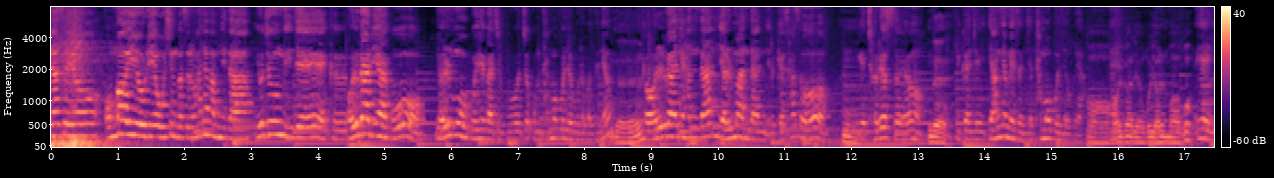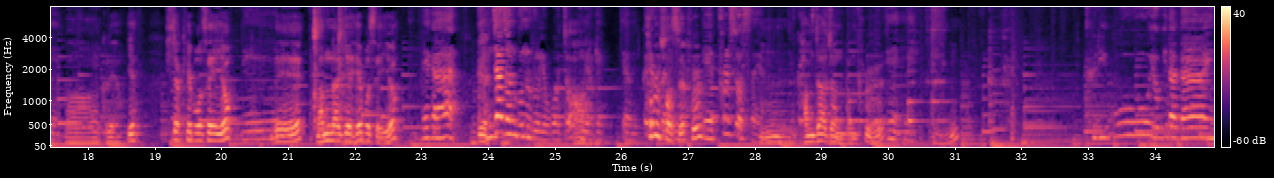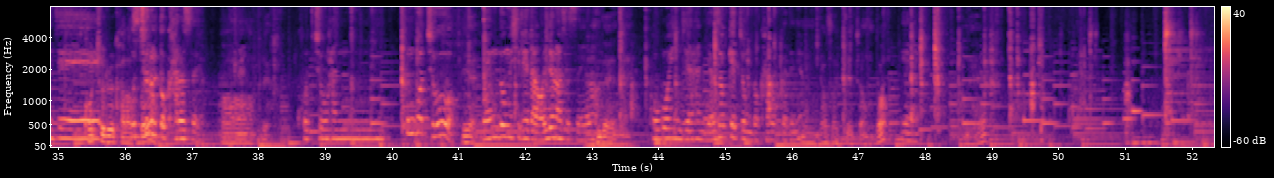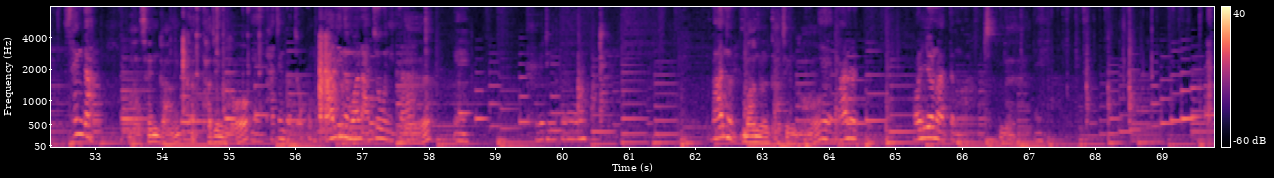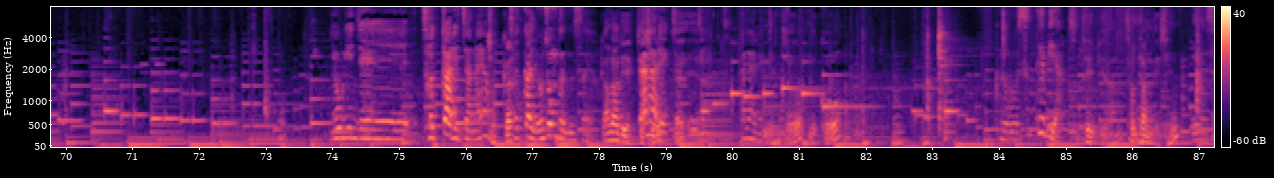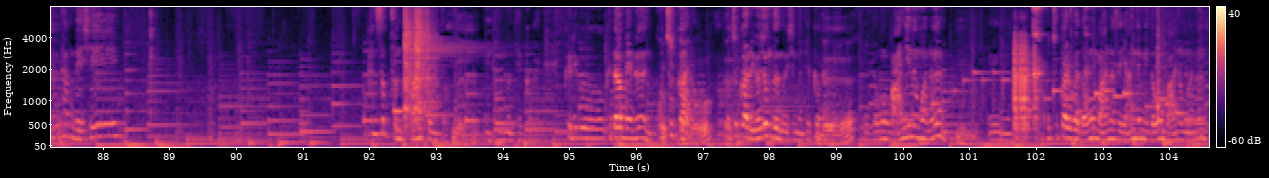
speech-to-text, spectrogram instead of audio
안녕하세요. 엄마의 요리에 오신 것을 환영합니다. 요즘 이제 그 얼갈이하고 열무하고 해가지고 조금 담아보려고 그러거든요. 네. 그러니까 얼간이 한 단, 열무 한 단 이렇게 사서 음. 이게 절였어요. 네. 그러니까 이제 양념해서 이제 담아보려고요. 어, 네. 얼갈이하고 열무하고. 예, 예. 아, 그래요. 예. 시작해 보세요. 네. 네. 맛나게 해 보세요. 내가 예. 감자 전분으로 요거 조금 아. 이렇게 저 풀을. 썼어요, 풀? 예, 풀 썼어요. 음, 감자 전분 풀. 예, 예. 음, 그리고 여기다가 이제 고추를 갈았어요? 고추를 또 갈았어요. 아, 그래요. 고추 한 통고추 예. 냉동실에다 얼려놨었어요. 네, 네. 그거 이제 한 여섯 개 정도 갈았거든요. 음, 여섯 개 정도. 예. 네. 생강. 아, 생강 다- 다진 거. 예, 다진 거 조금 많이 넣으면 안 좋으니까. 네. 예. 그리고 마늘. 마늘 다진 거. 예, 마늘 얼려놨던 거. 네. 여기 이제 젓갈 있잖아요. 젓갈? 요 정도 넣었어요. 까나리 액젓. 까나리 액젓. 예, 예. 예. 까나리 액젓. 액젓 넣고 그리고 스테비아. 스테비아 설탕 대신. 예, 설탕 대신 한 스푼 반 정도 네. 예, 넣으면 될 것 같아요. 그리고 그 다음에는 고춧가루. 고춧가루, 네. 고춧가루 요 정도 넣으시면 될것 네. 같아요. 예, 너무 많이 넣으면은 음. 예, 고춧가루가 너무 많아서 양념이 너무 많으면은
